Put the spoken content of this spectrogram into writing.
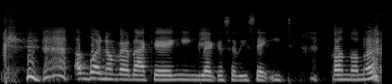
Ah, bueno, verdad que en inglés que se dice it. Cuando no.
